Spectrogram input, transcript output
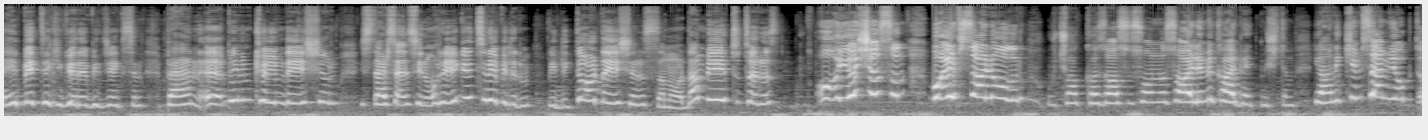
Elbette ki görebileceksin. Ben e, benim köyümde yaşıyorum. İstersen seni oraya götürebilirim. Birlikte orada yaşarız. Sana oradan bir ev tutarız. Aa, yaşasın. Bu efsane olur. Uçak kazası sonrası ailemi kaybetmiştim. Yani kimsem yoktu.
